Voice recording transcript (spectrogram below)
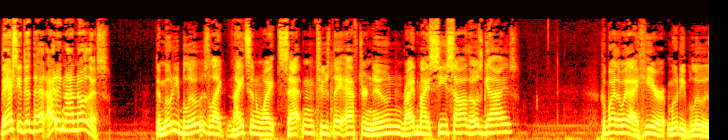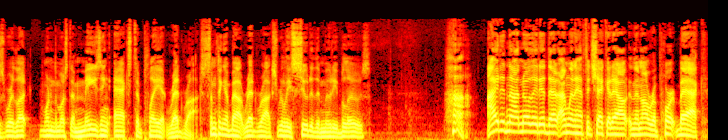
They actually did that. I did not know this. The Moody Blues, like Nights in White Satin, Tuesday Afternoon, Ride My Seesaw, those guys. Who, by the way, I hear Moody Blues were like one of the most amazing acts to play at Red Rocks. Something about Red Rocks really suited the Moody Blues. Huh. I did not know they did that. I'm going to have to check it out and then I'll report back.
